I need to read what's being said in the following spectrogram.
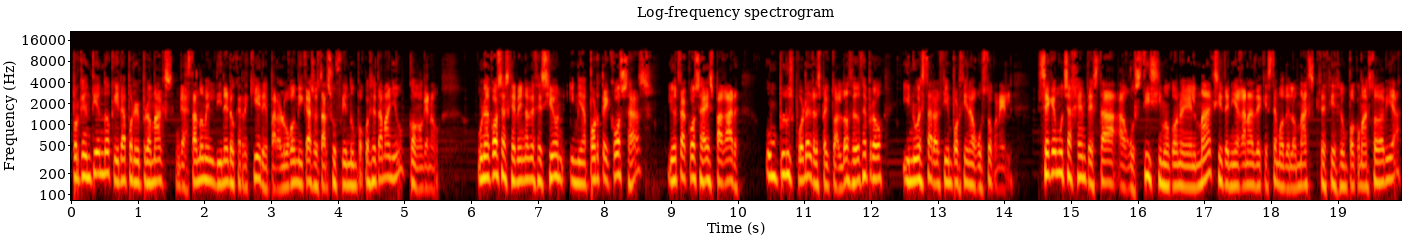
Porque entiendo que ir a por el Pro Max gastándome el dinero que requiere para luego en mi caso estar sufriendo un poco ese tamaño, como que no. Una cosa es que venga de cesión y me aporte cosas, y otra cosa es pagar un plus por él respecto al 12-12 Pro y no estar al 100% a gusto con él. Sé que mucha gente está a gustísimo con el Max y tenía ganas de que este modelo Max creciese un poco más todavía,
